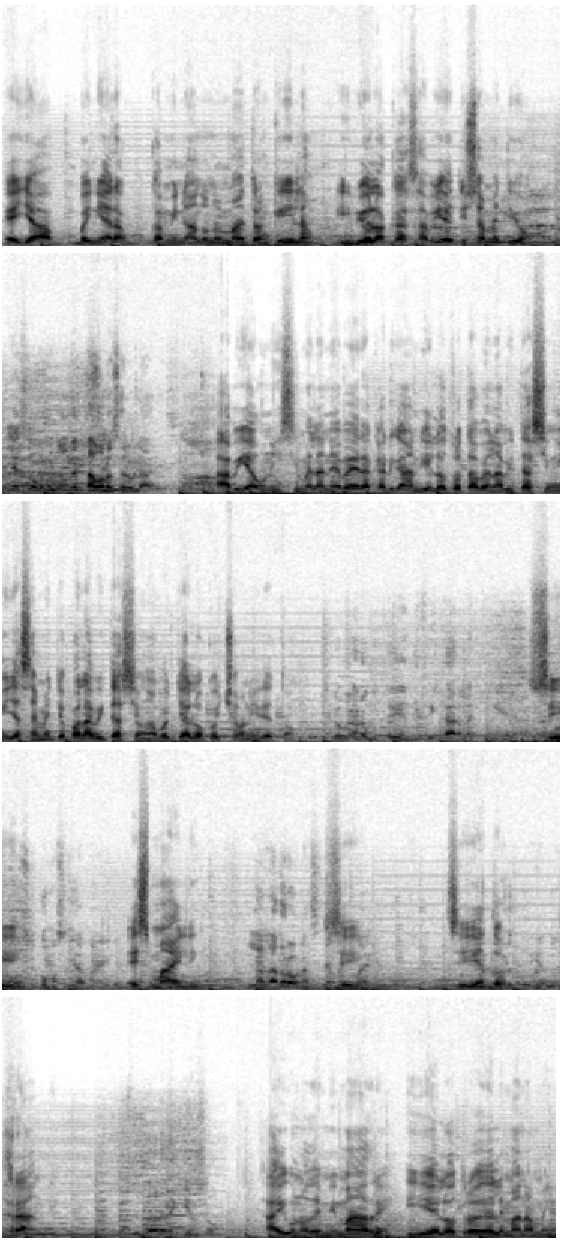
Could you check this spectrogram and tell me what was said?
Ella venía caminando normal, tranquila, y vio la casa abierta y se metió. ¿Y dónde estaban los celulares? Había uno encima de la nevera cargando y el otro estaba en la habitación. Y ella se metió para la habitación a voltear los colchones y de todo. ¿Lograron usted identificarla quién era? ¿Se Sí. ¿Cómo se llama ella? Smiling, La ladrona se llama Sí. Ismael. sí, entonces, Randy. ¿Los celulares de quién son? Hay uno de mi madre y el otro es de la hermana mía.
